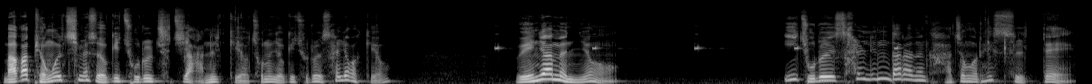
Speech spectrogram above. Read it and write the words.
마가 병을 치면서 여기 조를 주지 않을게요. 저는 여기 조를 살려갈게요. 왜냐면요. 이 조를 살린다라는 가정을 했을 때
